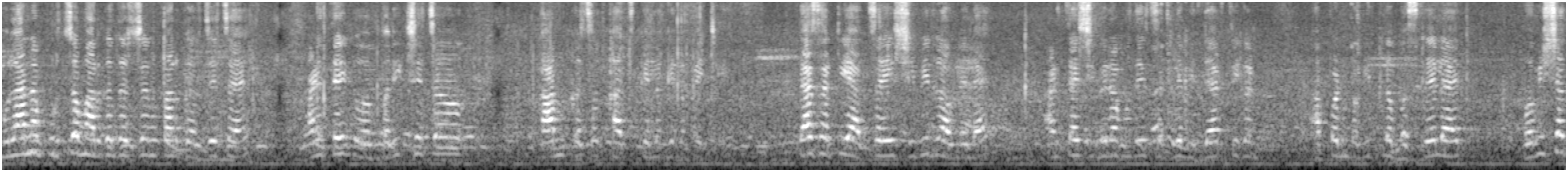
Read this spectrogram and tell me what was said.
मुलांना पुढचं मार्गदर्शन फार गरजेचं आहे. आणि ते परीक्षेचं काम कसं काच केलं गेलं पाहिजे. त्यासाठी आजचं हे शिबिर लावलेलं आहे आणि त्या शिबिरामध्ये सगळे विद्यार्थीगण आपण बघितलं बसलेले आहेत. भविष्यात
